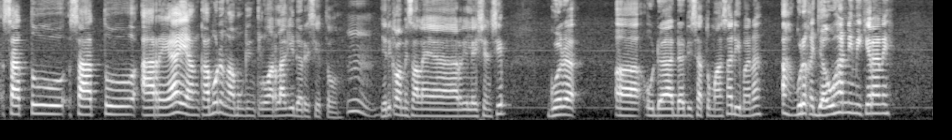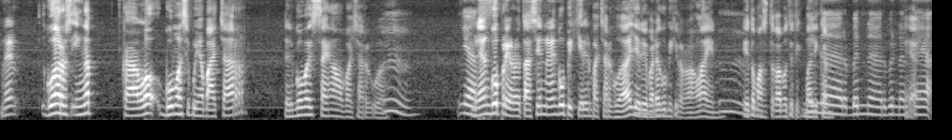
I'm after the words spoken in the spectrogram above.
satu satu area yang kamu udah nggak mungkin keluar lagi dari situ. Hmm. Jadi kalau misalnya relationship, gue udah eh, udah ada di satu masa di mana ah gue udah kejauhan nih mikirnya nih. Dan gue harus inget kalau gue masih punya pacar dan gue masih sayang sama pacar gue. Hmm. Yes. Mendingan gue prioritasin, mendingan gue pikirin pacar gue aja daripada gue mikirin orang lain. Hmm. Itu maksud kamu titik balik kan? Bener, bener, bener. Iya. Kayak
